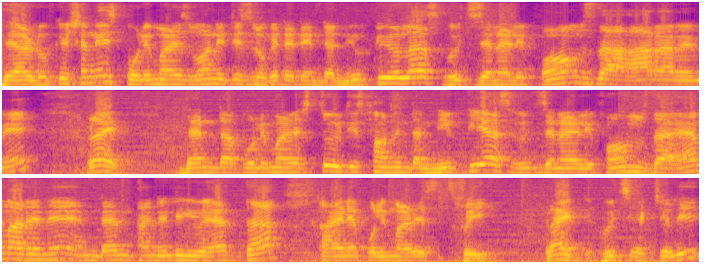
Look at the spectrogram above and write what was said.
Their location is polymerase 1 it is located in the nucleolus which generally forms the rRNA right. Then the polymerase 2 it is found in the nucleus which generally forms the mRNA and then finally you have the RNA polymerase 3 right which actually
